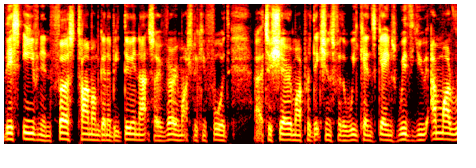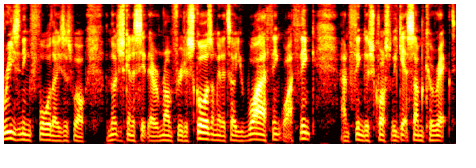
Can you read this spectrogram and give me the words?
this evening. First time I'm going to be doing that, so very much looking forward uh, to sharing my predictions for the weekend's games with you and my reasoning for those as well. Not just going to sit there and run through the scores. I'm going to tell you why I think what I think, and fingers crossed we get some correct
